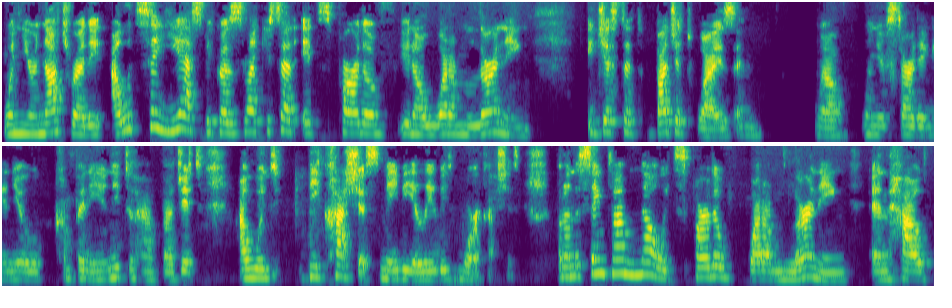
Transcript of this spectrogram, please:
when you're not ready? I would say yes, because like you said, it's part of, you know, what I'm learning. It just that budget wise and well, when you're starting a new company, you need to have budget. I would be cautious, maybe a little bit more cautious. But on the same time, no, it's part of what I'm learning and how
